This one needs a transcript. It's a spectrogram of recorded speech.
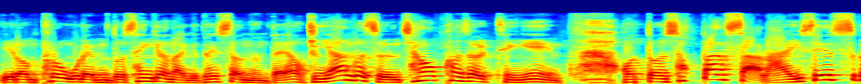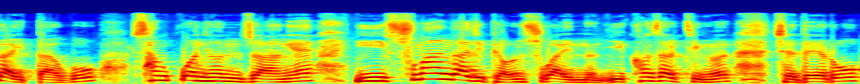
이런 프로그램도 생겨나기도 했었는데요. 중요한 것은 창업 컨설팅이 어떤 석박사 라이센스가 있다고 상권 현장에 이 수만 가지 변수가 있는 이 컨설팅을 제대로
